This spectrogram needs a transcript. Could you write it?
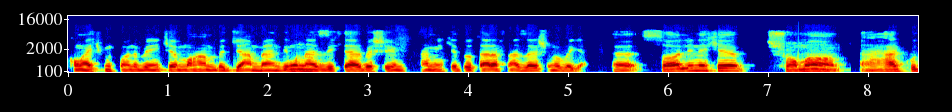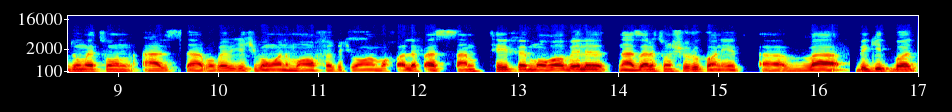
کمک می‌کنه به اینکه ما هم به جنبندیمون نزدیکتر بشیم همین که دو طرف نظرشون رو بگن. سوال اینه که شما هر کدومتون از در واقع یکی به عنوان موافق که به عنوان مخالف از سمت طیف مقابل نظرتون شروع کنید و بگید با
